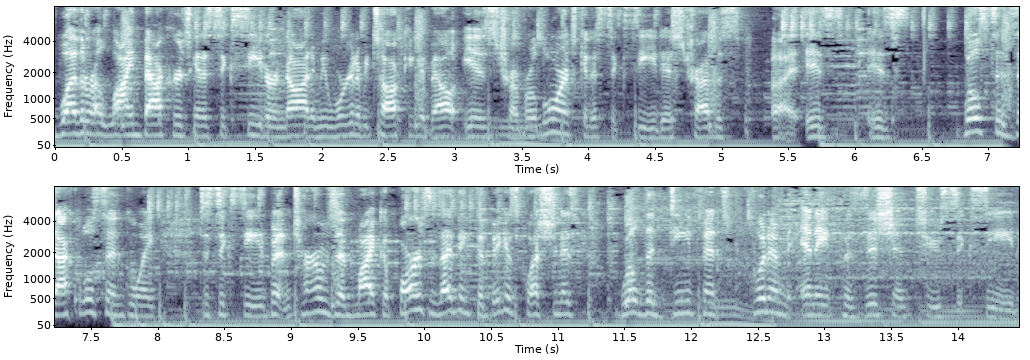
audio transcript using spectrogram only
whether a linebacker is going to succeed or not. I mean, we're going to be talking about is Trevor Lawrence going to succeed? Is Travis uh, is is Wilson, Zach Wilson going to succeed? But in terms of Micah Parsons, I think the biggest question is will the defense put him in a position to succeed?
